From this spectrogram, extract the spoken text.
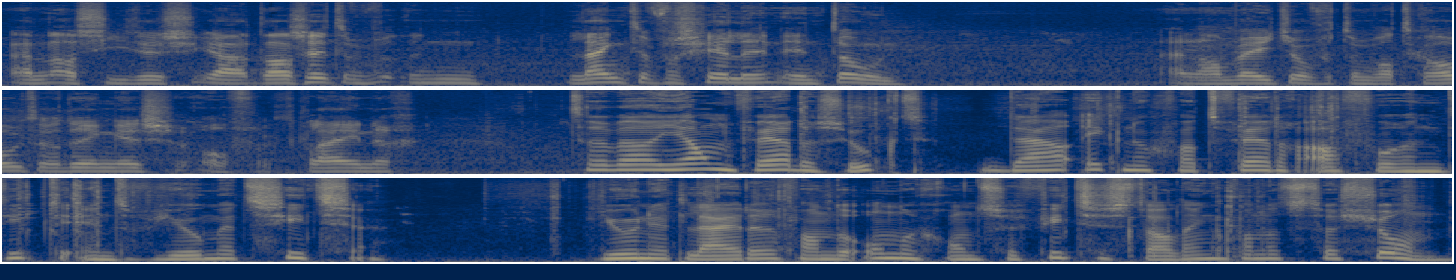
En als hij dus, ja, daar zit een, een lengteverschil in, in toon. En dan weet je of het een wat groter ding is of wat kleiner. Terwijl Jan verder zoekt, daal ik nog wat verder af voor een diepte-interview met Sietse, unitleider van de ondergrondse fietsenstalling van het station.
